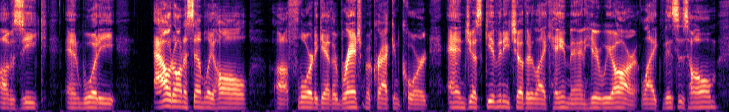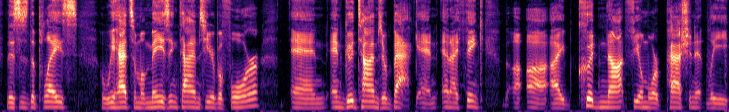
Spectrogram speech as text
of Zeke and Woody out on Assembly Hall uh, floor together, Branch McCracken court, and just giving each other like, "Hey, man, here we are. Like this is home. This is the place. We had some amazing times here before." and and good times are back and and I think uh, uh, I could not feel more passionately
